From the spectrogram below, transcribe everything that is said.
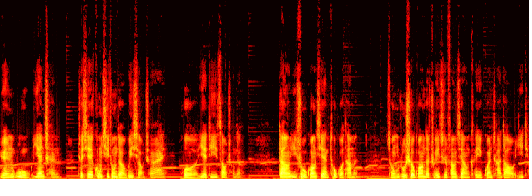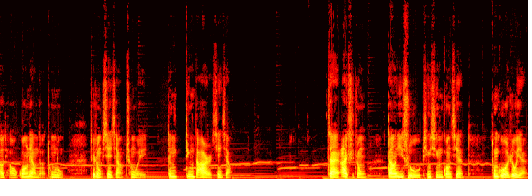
云雾、烟尘这些空气中的微小尘埃或液滴造成的。当一束光线透过它们，从入射光的垂直方向可以观察到一条条光亮的通路，这种现象称为丁丁达尔现象。在暗室中。当一束平行光线通过肉眼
